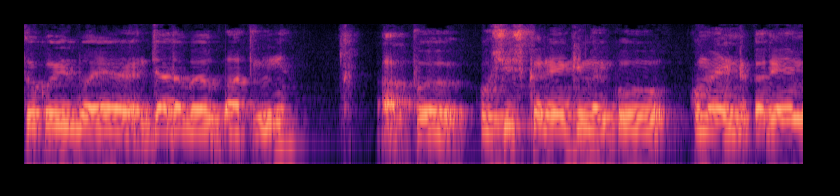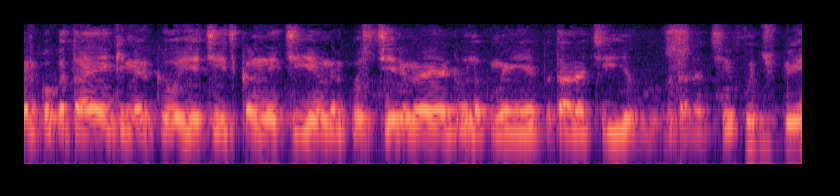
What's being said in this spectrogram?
तो कोई ज़्यादा बात नहीं है। आप कोशिश करें कि मेरे को कमेंट करें, मेरे को बताएँ कि मेरे को ये चीज़ करनी चाहिए, मेरे को इस चीज़ में, ढोलक में ये बताना चाहिए, वो बताना चाहिए, कुछ भी।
